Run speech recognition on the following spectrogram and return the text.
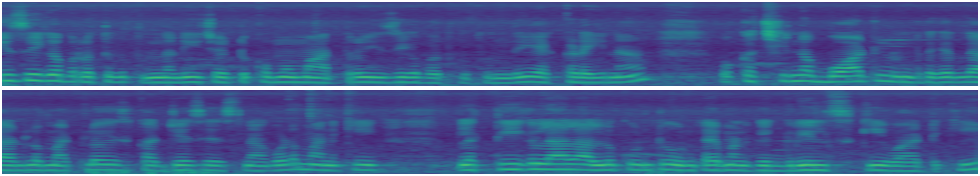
ఈజీగా బ్రతుకుతుందండి. ఈ చెట్టు కొమ్మ మాత్రం ఈజీగా బ్రతుకుతుంది. ఎక్కడైనా ఒక చిన్న బాటిల్ ఉంటుంది కదా దాంట్లో మట్టిలో కట్ చేసేసినా కూడా మనకి ఇలా తీగలాలు అల్లుకుంటూ ఉంటాయి మనకి గ్రిల్స్కి వాటికి.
